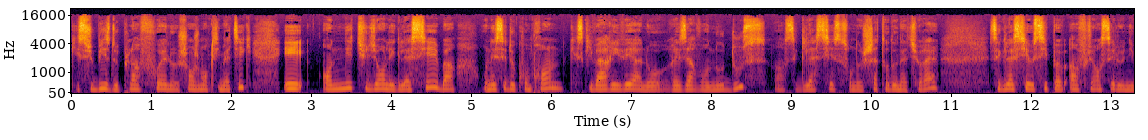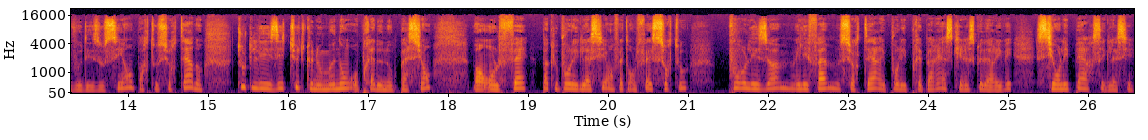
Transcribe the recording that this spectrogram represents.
qui subissent de plein fouet le changement climatique. Et en étudiant les glaciers, ben, on essaie de comprendre qu'est-ce qui va arriver à nos réserves en eau douce. Hein. ces glaciers, ce sont nos châteaux d'eau naturels. Ces glaciers aussi peuvent influencer le niveau des océans partout sur Terre. Donc, toutes les études que nous menons auprès de nos patients, ben, on le fait pas que pour les glaciers, en fait, on le fait surtout pour les hommes et les femmes sur Terre et pour les préparer à ce qui risque d'arriver si on les perd, ces glaciers.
